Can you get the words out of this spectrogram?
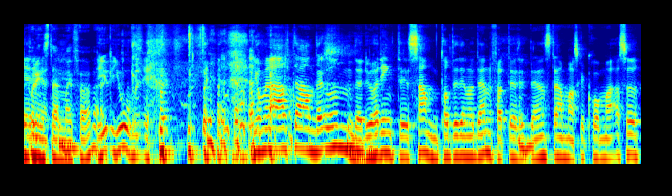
du på din stämma i Jo, förväg? jo, men, jo, men allt det andra under. Du har ringt samtal till den och den för att det, Mm. den stämman ska komma. Alltså,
